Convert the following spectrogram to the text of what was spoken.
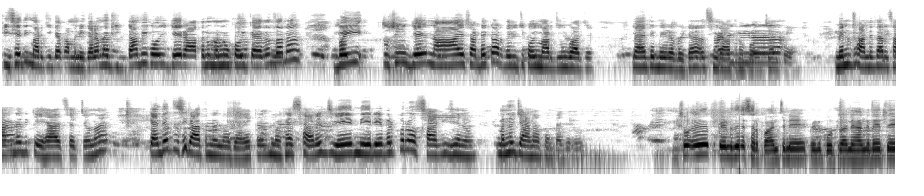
ਕਿਸੇ ਦੀ ਮਰਜ਼ੀ ਦਾ ਕੰਮ ਨਹੀਂ ਕਰਿਆ। ਮੈਂ ਜਿੱਦਾਂ ਵੀ ਕੋਈ ਜੇ ਰਾਤ ਨੂੰ ਮੈਨੂੰ ਕੋਈ ਕਹਿ ਦਿੰਦਾ ਨਾ ਬਈ ਤੁਸੀਂ ਜੇ ਨਾ ਆਏ ਸਾਡੇ ਘਰ ਦੇ ਵਿੱਚ ਕੋਈ ਮਰ ਜਾਊਗਾ ਅੱਜ। ਮੈਂ ਤੇ ਮੇਰਾ ਬੇਟਾ ਅਸੀਂ ਰਾਤ ਨੂੰ ਪਹੁੰਚ ਜਾਂਦੇ ਹਾਂ। ਮੈਨੂੰ ਥਾਣੇਦਾਰ ਸਾਹਿਬ ਨੇ ਵੀ ਕਿਹਾ ਸੱਚੋ ਨਾ ਕਹਿੰਦੇ ਤੁਸੀਂ ਰਾਤ ਨੂੰ ਨਾ ਜਾਇਆ ਕਰੋ ਮੈਂ ਕਿਹਾ ਸਰ ਜੇ ਮੇਰੇ ਪਰ ਭਰੋਸਾ ਕਿਸੇ ਨੂੰ ਮੈਨੂੰ ਜਾਣਾ ਪੈਂਦਾ ਜ਼ਰੂਰ। ਸੋ ਇਹ ਪਿੰਡ ਦੇ ਸਰਪੰਚ ਨੇ ਪਿੰਡ ਕੋਟਲਾ ਨਿਹੰਗ ਦੇ ਤੇ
